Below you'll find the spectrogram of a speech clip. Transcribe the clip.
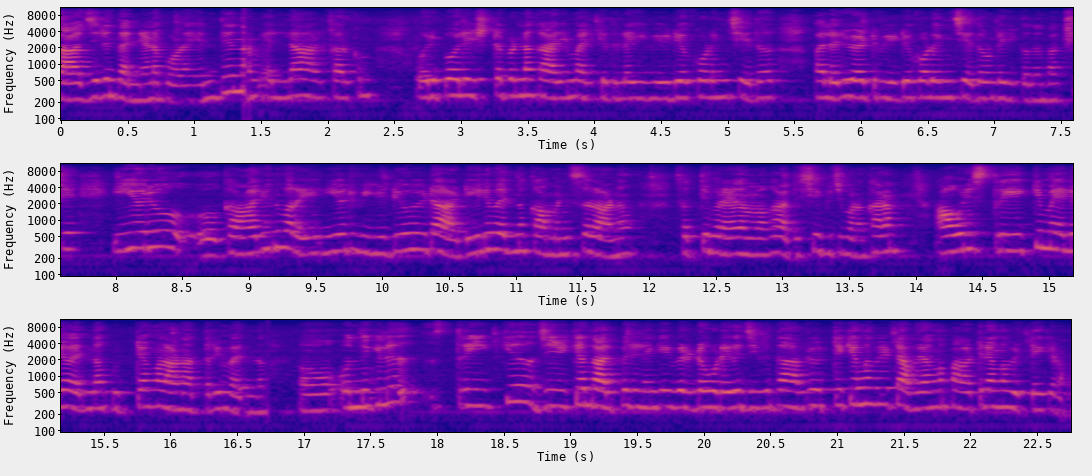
സാഹചര്യം തന്നെയാണ് പോണത് എന്തിനും എല്ലാ ആൾക്കാർക്കും ഒരുപോലെ ഇഷ്ടപ്പെടുന്ന കാര്യമായിരിക്കത്തില്ല ഈ വീഡിയോ കോളിംഗ് ചെയ്ത് പലരുമായിട്ട് വീഡിയോ കോളിംഗ് ചെയ്തുകൊണ്ടിരിക്കുന്നത്. പക്ഷേ ഈ ഒരു കാര്യം എന്ന് പറയും ഈ ഒരു വീഡിയോയുടെ അടിയിൽ വരുന്ന കമൻസുകളാണ് സത്യം പറയാൻ നമുക്ക് അതിശയിപ്പിച്ച് പോകണം കാരണം ആ ഒരു സ്ത്രീക്ക് മേലെ വരുന്ന കുറ്റങ്ങളാണ് അത്രയും വരുന്നത്. ഒന്നുകിൽ സ്ത്രീക്ക് ജീവിക്കാൻ താല്പര്യമില്ലെങ്കിൽ ഇവരുടെ കൂടെ ജീവിതം അവർ ഒറ്റയ്ക്കങ്ങ് വിട്ട് അവരങ്ങ് പാട്ടിനങ്ങ് വിട്ടേക്കണം.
